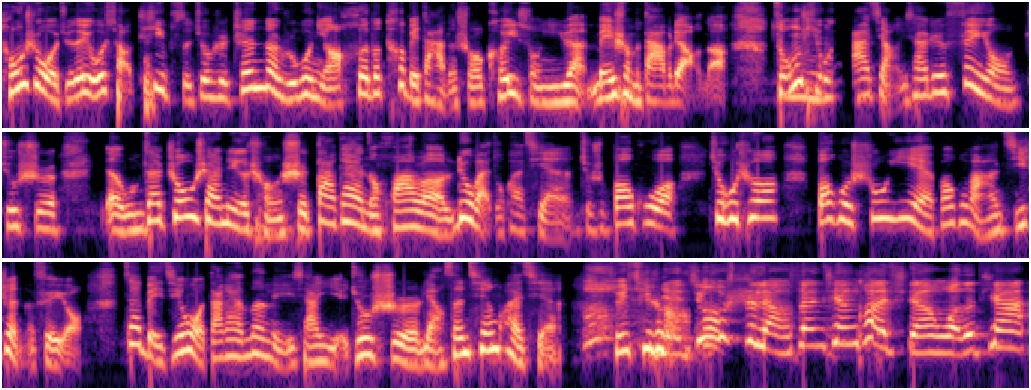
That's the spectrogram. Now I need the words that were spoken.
同时，我觉得有个小 tips，就是真的，如果你要喝的特别大的时候，可以送医院，没什么大不了的。总体我给大家讲一下这个费用，就是呃，我们在舟山这个城市，大概呢花了六百多块钱，就是包括救护车、包括输液、包括晚上急诊的费用。在北京，我大概问了一下，也就是两三千块钱，所以其实也就是两三千块钱。我的天，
